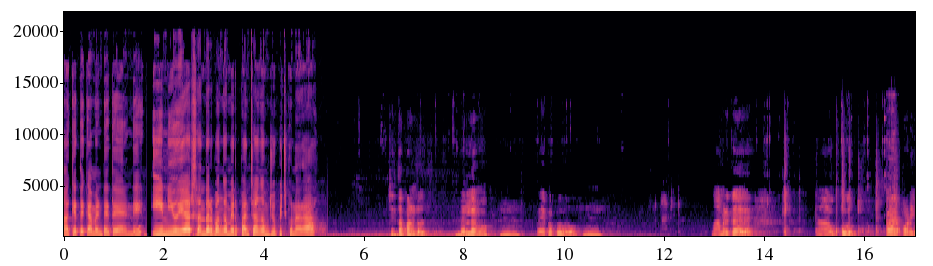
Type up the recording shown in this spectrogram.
నాకైతే కమెంట్ అయితే వేయండి ఈ న్యూ ఇయర్ సందర్భంగా మీరు పంచాంగం చూపించుకున్నారా? చింతపండు బెల్లము వేప పువ్వు మామిడికాయ ఉప్పు కారపొడి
